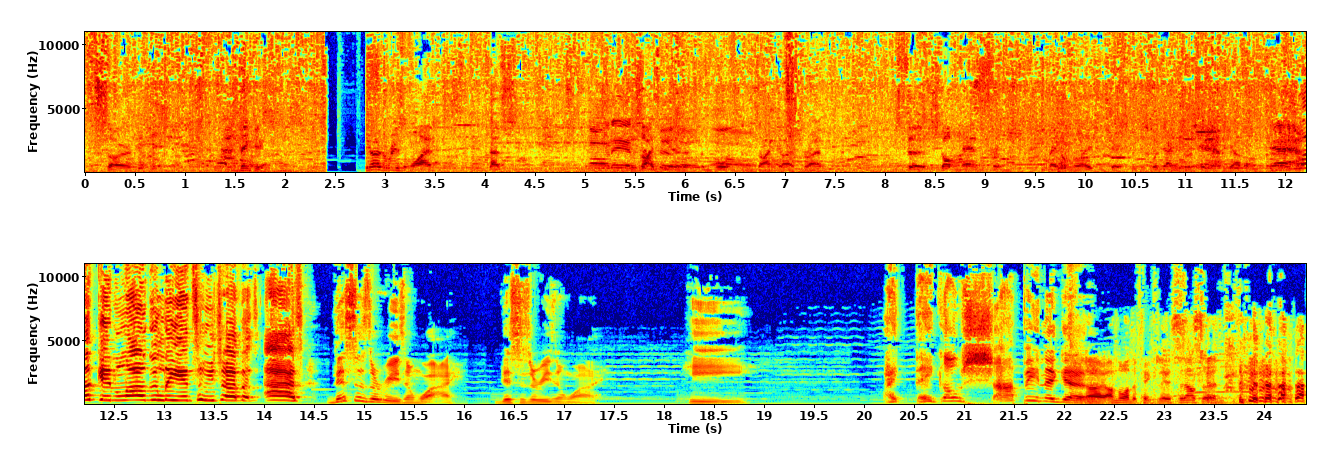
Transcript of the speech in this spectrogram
So I'm thinking. You know the reason why that's oh, they had this to- idea that's been brought from the zeitgeist, right? It's to stop men from making relationships because we're dangerous to get together. Yeah. looking longingly into each other's eyes. This is the reason why this is the reason why he like they go shopping together. No, I'm the one that picked this. Sounds so-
